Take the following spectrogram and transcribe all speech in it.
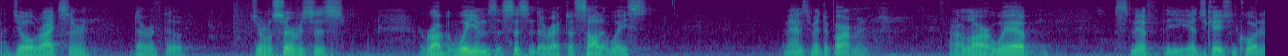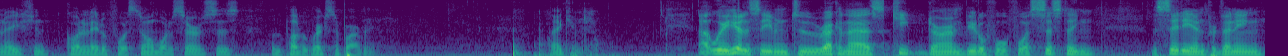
Uh, Joel Reitzer, Director of General Services. Robert Williams, Assistant Director of Solid Waste Management Department. Uh, Laura Webb, Smith, the Education Coordination, Coordinator for Stormwater Services of the Public Works Department. Thank you. Uh, we're here this evening to recognize Keep Durham Beautiful for assisting the city in preventing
